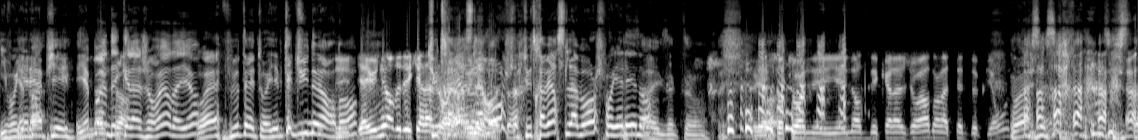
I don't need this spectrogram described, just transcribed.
Ils vont y, aller à pied. Il n'y a pas un décalage horaire d'ailleurs? Ouais, peut-être. Ouais. Il y a peut-être une heure, non? Il y a une heure de décalage. Tu traverses horaire, la Manche, tu traverses la Manche pour y aller, non Exactement. il, y a une heure de décalage horaire dans la tête de Pierrot. Ouais, c'est ça.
